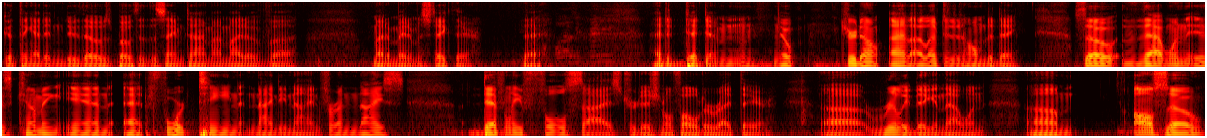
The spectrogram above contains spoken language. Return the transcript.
Good thing I didn't do those both at the same time. I might have uh, might have made a mistake there. That I did. did, did nope, sure don't. I, I left it at home today. So that one is coming in at fourteen ninety nine for a nice, definitely full size traditional folder right there. Uh, really digging that one. Um, also,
